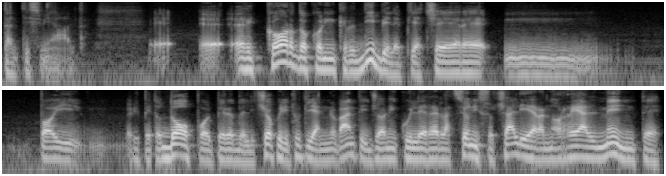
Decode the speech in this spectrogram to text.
tantissimi altri. Eh, eh, ricordo con incredibile piacere, mh, mm, poi, ripeto, dopo il periodo del liceo, quindi tutti gli anni 90, i giorni in cui le relazioni sociali erano realmente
